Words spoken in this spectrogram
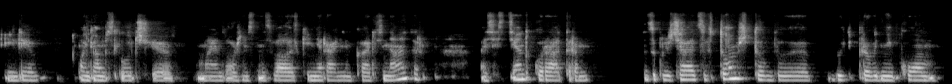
или в моем случае моя должность называлась генеральный координатор, ассистент куратора, заключается в том, чтобы быть проводником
